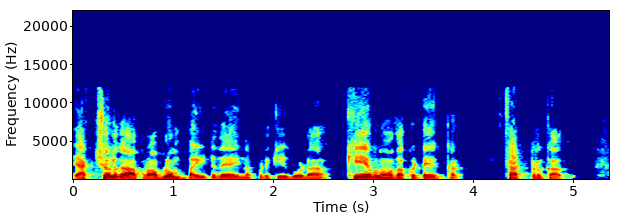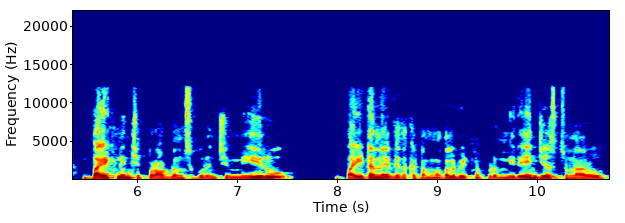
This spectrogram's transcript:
యాక్చువల్గా ఆ ప్రాబ్లం బయటదే అయినప్పటికీ కూడా కేవలం అదొకటే ఫ్యాక్టర్ కాదు. బయట నుంచి ప్రాబ్లమ్స్ గురించి మీరు బయటనే వెతకటం మొదలుపెట్టినప్పుడు మీరు ఏం చేస్తున్నారు?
